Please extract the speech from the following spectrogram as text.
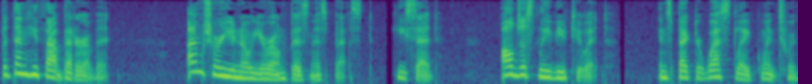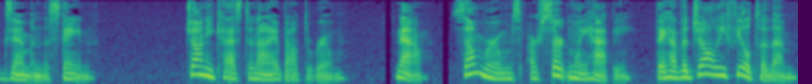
But then he thought better of it. I'm sure you know your own business best, he said. I'll just leave you to it. Inspector Westlake went to examine the stain. Johnny cast an eye about the room. Now, some rooms are certainly happy. They have a jolly feel to them.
